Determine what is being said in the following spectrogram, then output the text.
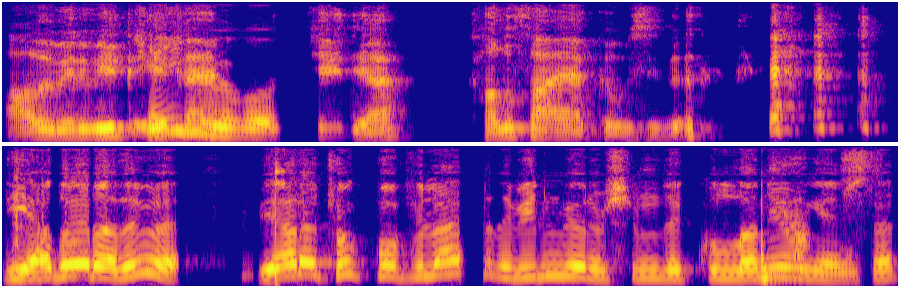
Abi benim ilk, şey ilk gibi bu. şeydi ya. Halı saha ayakkabısıydı. Diadora değil mi? Bir ara çok popülerdi. Bilmiyorum şimdi kullanıyor mu gençler?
